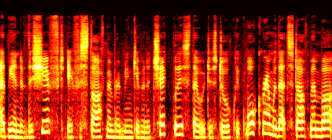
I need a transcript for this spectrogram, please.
at the end of the shift, if a staff member had been given a checklist, they would just do a quick walk around with that staff member,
